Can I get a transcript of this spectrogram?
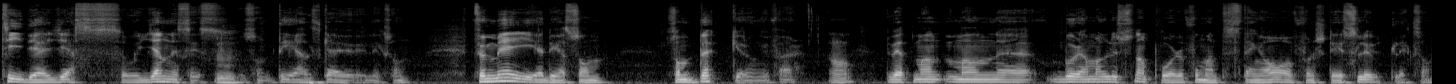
tidiga Yes och Genesis. Mm. Och sånt. Det älskar jag ju liksom. För mig är det som, som böcker ungefär. Ja. Du vet, man, man, eh, börjar man lyssna på det får man inte stänga av förrän det är slut liksom.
